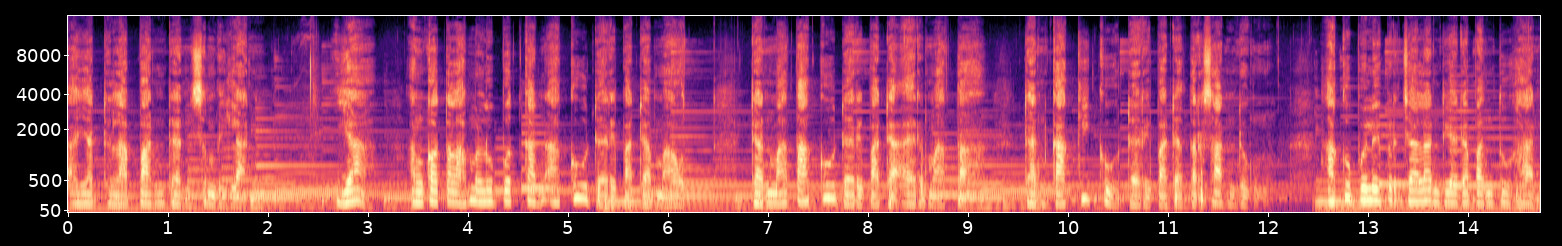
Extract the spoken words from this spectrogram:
ayat 8 dan 9. Ya, engkau telah meluputkan aku daripada maut, dan mataku daripada air mata, dan kakiku daripada tersandung. Aku boleh berjalan di hadapan Tuhan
